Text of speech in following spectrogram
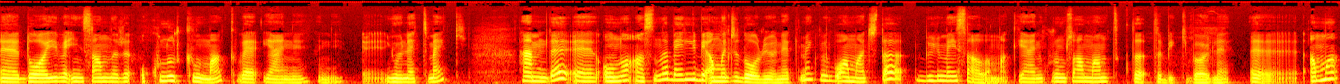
e, doğayı ve insanları okunur kılmak ve yani hani e, yönetmek hem de e, onu aslında belli bir amaca doğru yönetmek ve bu amaçta büyümeyi sağlamak. Yani kurumsal mantık da tabii ki böyle e, ama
